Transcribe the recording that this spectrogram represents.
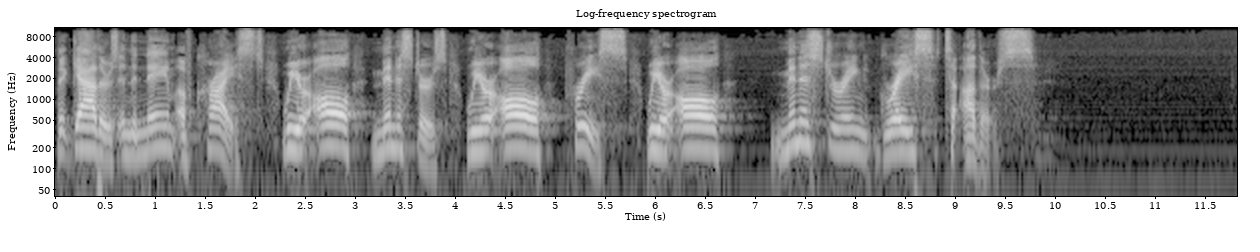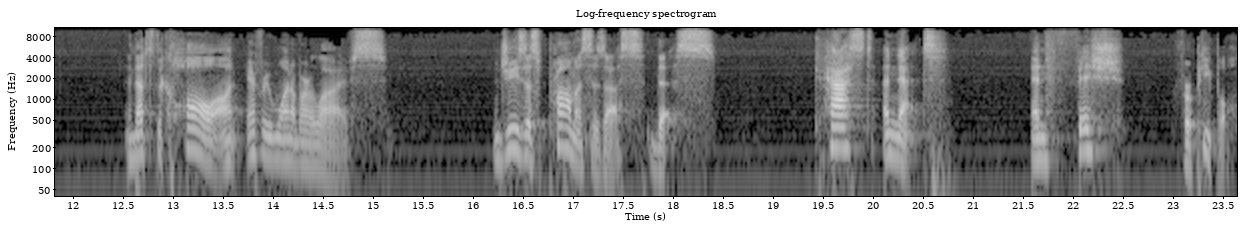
that gathers in the name of Christ, we are all ministers, we are all priests, we are all ministering grace to others. And that's the call on every one of our lives. Jesus promises us this cast a net and fish for people.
